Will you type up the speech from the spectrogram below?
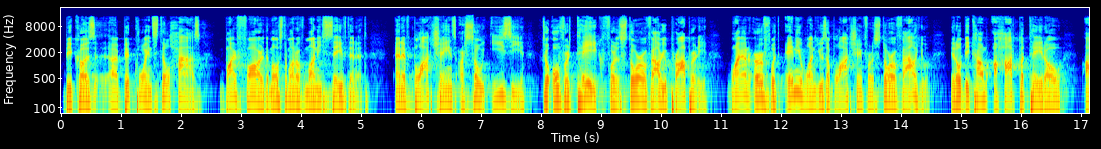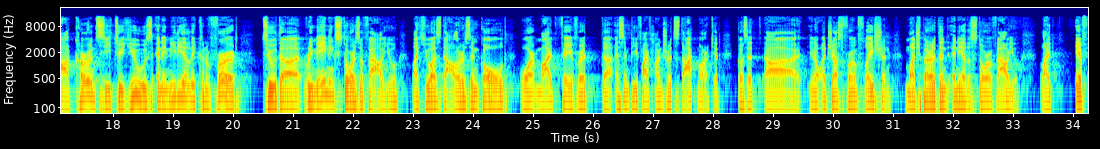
because uh, Bitcoin still has by far the most amount of money saved in it. And if blockchains are so easy to overtake for the store of value property, why on earth would anyone use a blockchain for a store of value? It'll become a hot potato uh, currency to use and immediately convert to the remaining stores of value, like US dollars and gold, or my favorite, the S&P 500 stock market because it uh, you know adjusts for inflation much better than any other store of value. Like if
